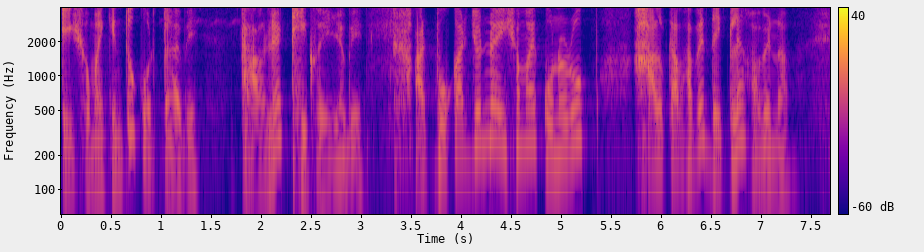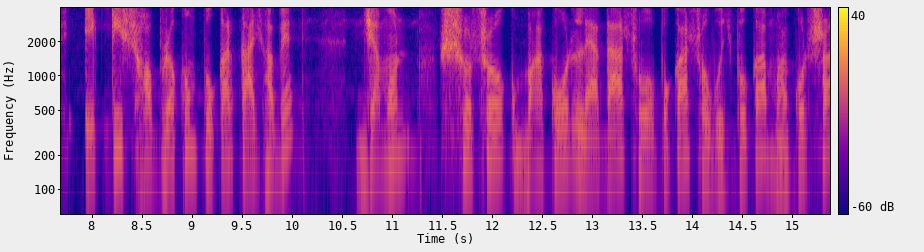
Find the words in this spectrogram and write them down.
এই সময় কিন্তু করতে হবে। তাহলে ঠিক হয়ে যাবে। আর পোকার জন্য এই সময় কোনোরূপ হালকাভাবে দেখলে হবে না। একটি সব রকম পোকার কাজ হবে, যেমন শোষক, মাকড় লেদা শুয়োপোকা, সবুজ পোকা, মাকড়সা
